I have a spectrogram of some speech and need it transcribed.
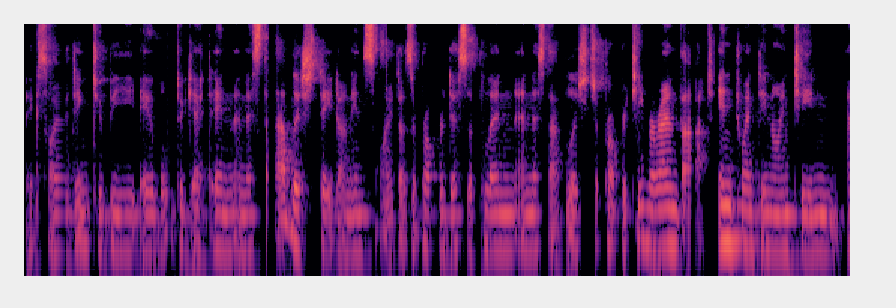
exciting to be able to get in and establish data and insight as a proper discipline and establish a proper team around that in 2019 uh,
